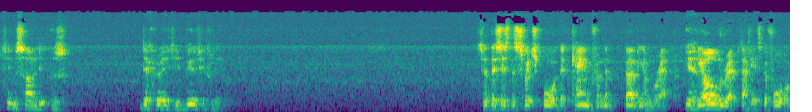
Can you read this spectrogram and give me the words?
but inside it was decorated beautifully. So this is the switchboard that came from the Birmingham rep. Yeah, The old rep that is, before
